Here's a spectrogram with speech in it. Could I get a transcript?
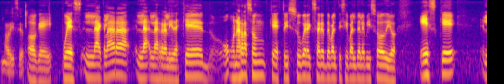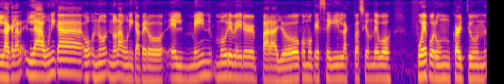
Mauricio. Ok, pues la clara, la, la realidad es que una razón que estoy súper excited de participar del episodio es que la, la única, o no, no la única, pero el main motivator para yo como que seguir la actuación de voz fue por un cartoon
